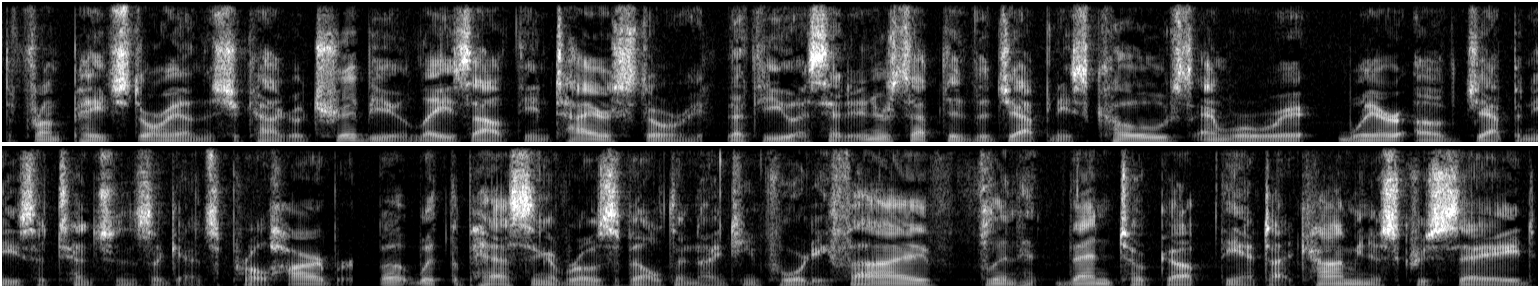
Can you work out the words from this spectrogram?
The front page story on the Chicago Tribune lays out the entire story that the U.S. had intercepted the Japanese codes and were aware of Japanese attentions against Pearl Harbor. But with the passing of Roosevelt in 1945, Flynn then took up the anti communist crusade,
